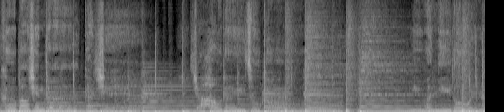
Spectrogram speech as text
和抱歉的感谢，恰好的已足够。一吻一多温柔，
